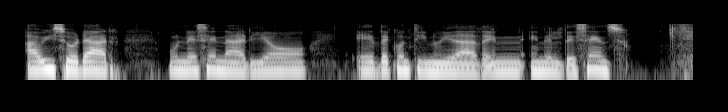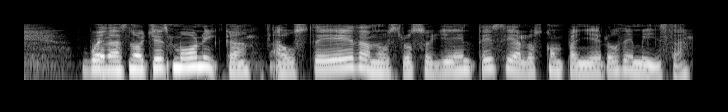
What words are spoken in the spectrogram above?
avisorar un escenario eh, de continuidad en, en el descenso. Buenas noches, Mónica, a usted, a nuestros oyentes y a los compañeros de mesa.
